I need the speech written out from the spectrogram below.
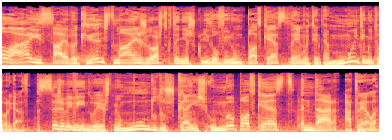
Olá e saiba que antes de mais gosto que tenha escolhido ouvir um podcast da M80. Muito e muito obrigado. Seja bem-vindo a este meu mundo dos cães, o meu podcast Andar à Trela.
